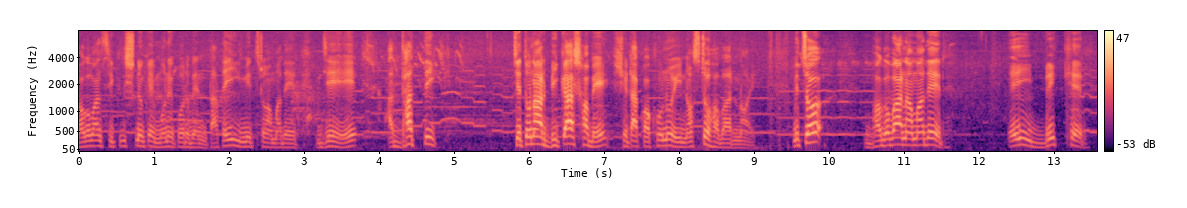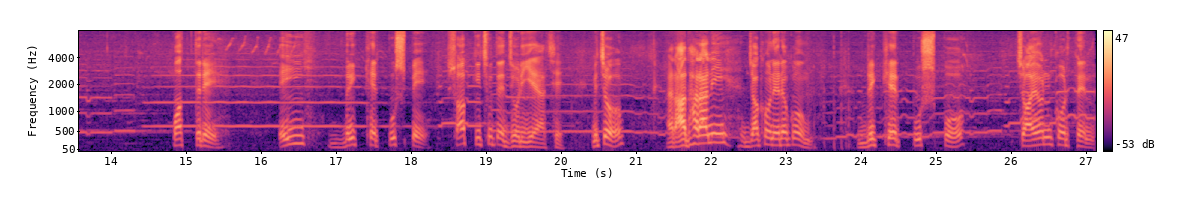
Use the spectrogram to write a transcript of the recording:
ভগবান শ্রীকৃষ্ণকে মনে করবেন। তাতেই মিত্র আমাদের যে আধ্যাত্মিক চেতনার বিকাশ হবে, সেটা কখনোই নষ্ট হবার নয়। মিত্র, ভগবান আমাদের এই বৃক্ষের পত্রে এই বৃক্ষের পুষ্পে সব কিছুতে জড়িয়ে আছে। মিচো রাধারানী যখন এরকম বৃক্ষের পুষ্প চয়ন করতেন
